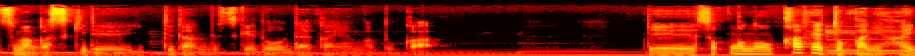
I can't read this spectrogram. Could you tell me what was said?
妻が好きで行ってたんですけど、代官山とか。で、そこのカフェとかに入っ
